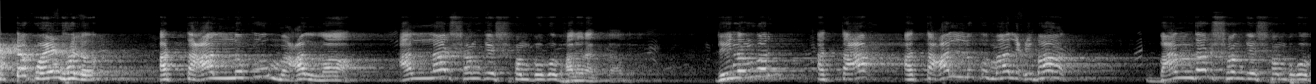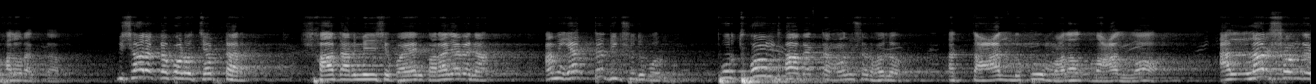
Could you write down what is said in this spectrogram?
একটা পয়েন্ট হলো আর তাল্লুকু আল্লাহ আল্লাহর সঙ্গে সম্পর্ক ভালো রাখতে হবে। দুই নম্বর আর তা আর তাল্লুকু মাল ইবাদ। বান্দার সঙ্গে সম্পর্ক ভালো রাখতে হবে। বিশাল একটা বড় চ্যাপ্টার সাত আর মিনিটে বয়ান করা যাবে না। আমি একটা দিক শুধু বলব। প্রথম ধাপ একটা মানুষের হলো আর তাল্লুকু মালা আল্লাহ আল্লাহর সঙ্গে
